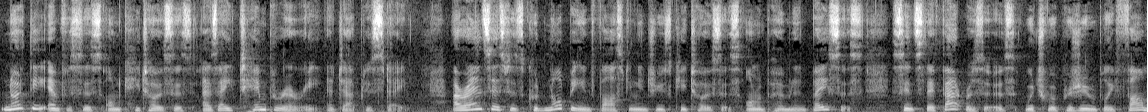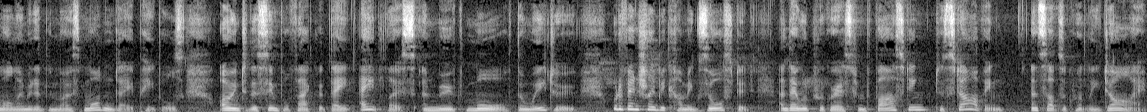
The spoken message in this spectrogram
Note the emphasis on ketosis as a temporary adaptive state. Our ancestors could not be in fasting induced ketosis on a permanent basis, since their fat reserves, which were presumably far more limited than most modern day people's, owing to the simple fact that they ate less and moved more than we do, would eventually become exhausted and they would progress from fasting to starving and subsequently die.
